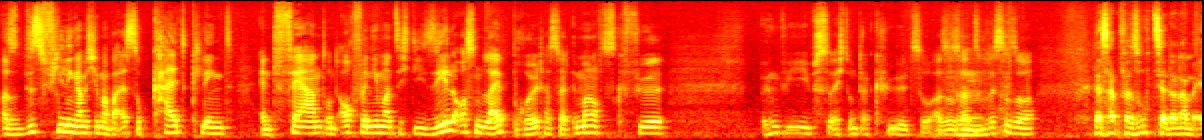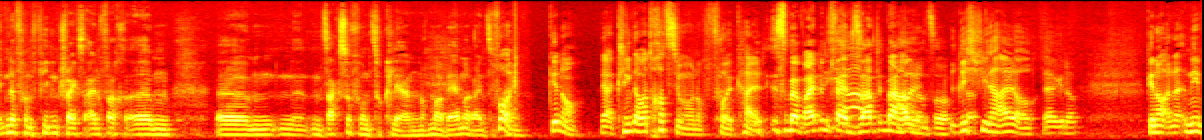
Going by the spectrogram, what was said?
Also das Feeling habe ich immer, weil es so kalt klingt, entfernt und auch wenn jemand sich die Seele aus dem Leib brüllt, hast du halt immer noch das Gefühl, irgendwie bist du echt unterkühlt so. Also so, weißt du so, Deshalb versucht es ja dann am Ende von vielen Tracks einfach ähm, ähm, ein Saxophon zu klären, nochmal Wärme voll, reinzubringen. genau. Ja, klingt aber trotzdem immer noch voll kalt. Ist immer weit entfernt, es hat immer Hall voll. und so. Richtig viel Hall auch, ja, genau. Genau, nee,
